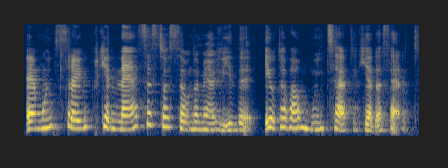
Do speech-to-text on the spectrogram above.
É muito estranho, porque nessa situação da minha vida, eu tava muito certa que ia dar certo.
